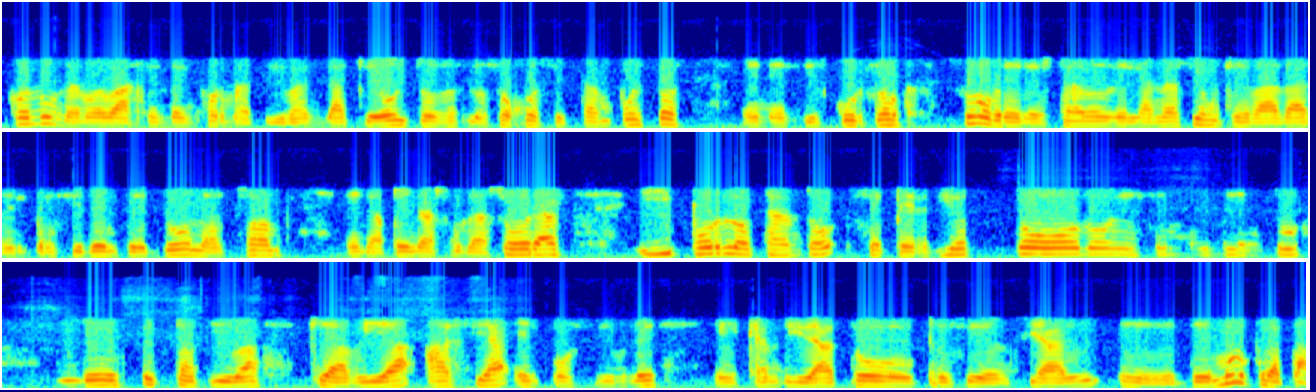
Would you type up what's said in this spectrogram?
con una nueva agenda informativa en la que hoy todos los ojos están puestos en el discurso sobre el estado de la nación que va a dar el presidente Donald Trump en apenas unas horas y por lo tanto se perdió todo ese momento de expectativa que había hacia el posible eh, candidato presidencial eh, demócrata.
